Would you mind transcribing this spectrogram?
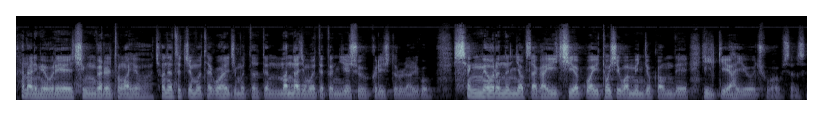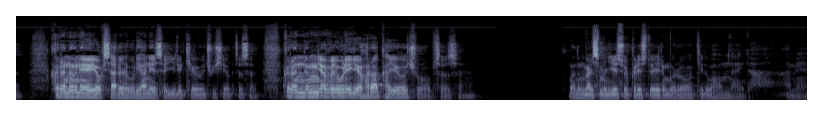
하나님이 우리의 증거를 통하여 전혀 듣지 못하고 알지 못했던 만나지 못했던 예수 그리스도를 알고 생명을 얻는 역사가 이 지역과 이 도시와 민족 가운데 있게 하여 주옵소서. 그런 은혜의 역사를 우리 안에서 일으켜 주시옵소서. 그런 능력을 우리에게 허락하여 주옵소서. 모든 말씀을 예수 그리스도의 이름으로 기도하옵나이다. 아멘.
